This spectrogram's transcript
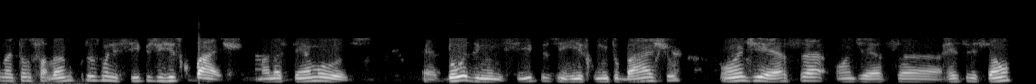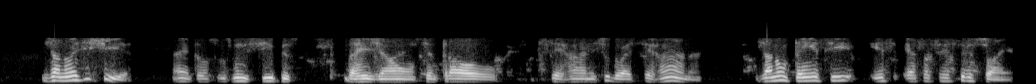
nós estamos falando para os municípios de risco baixo, mas nós temos é, 12 municípios em risco muito baixo, onde essa, onde essa restrição já não existia. Né? Então, os municípios da região central serrana e sudoeste serrana, já não tem esse, esse, essas restrições.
